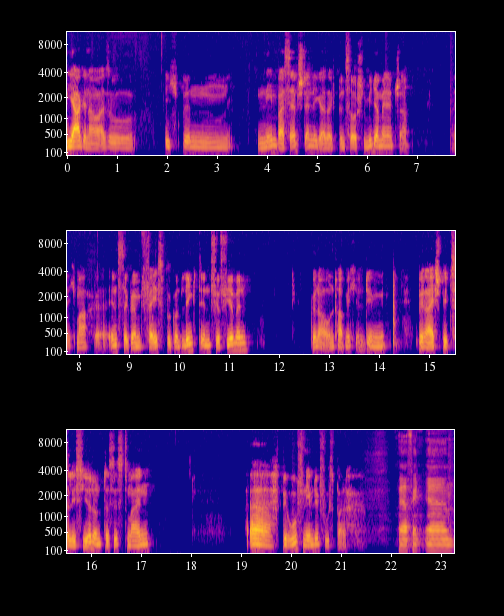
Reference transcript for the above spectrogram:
Ja, genau. Also ich bin nebenbei selbstständig, also ich bin Social Media Manager. Ich mache äh, Instagram, Facebook und LinkedIn für Firmen. Genau, und habe mich in dem Bereich spezialisiert und das ist mein äh, Beruf neben dem Fußball. Perfekt. Ähm,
